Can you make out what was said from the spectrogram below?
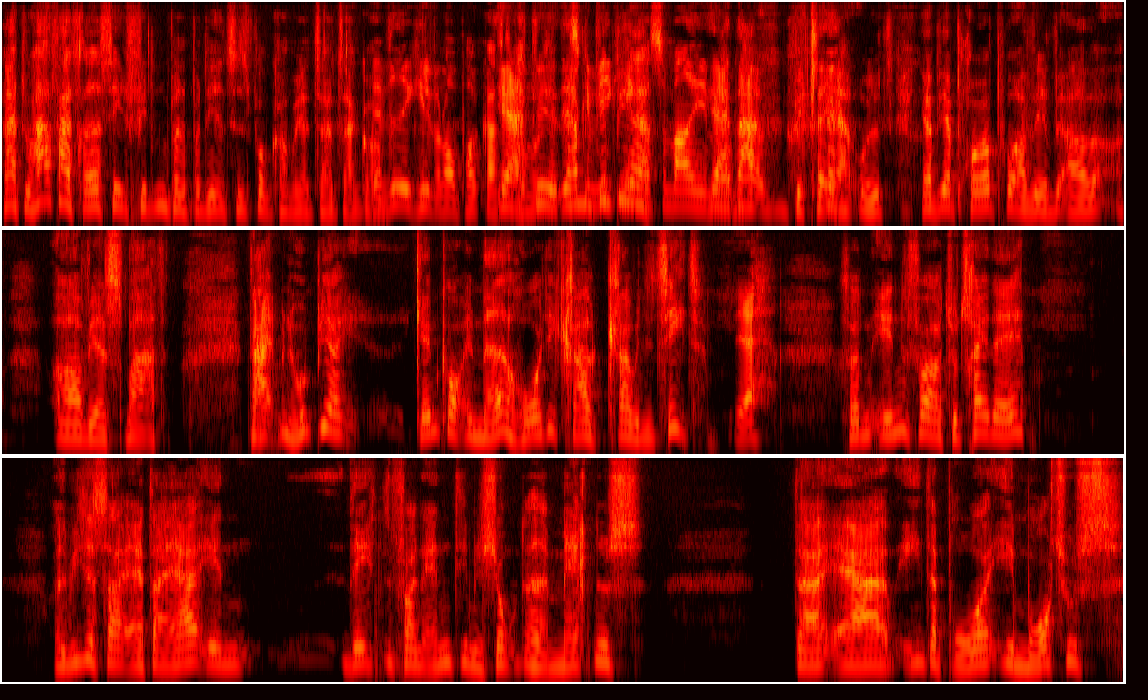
Nej, du har faktisk allerede set filmen på, på det her tidspunkt, kommer jeg til at tanke om. Jeg ved ikke helt, hvornår podcast ja, kommer. Det, det skal jamen, vi ikke hænge os så meget i. Ja, nej, beklager, Ulf. Jeg, jeg prøver på at være, at, at være smart. Nej, men hun bliver, gennemgår en meget hurtig gra- graviditet, ja. Sådan inden for to-tre dage. Og det viser sig, at der er en væsen fra en anden dimension, der hedder Magnus. Der er en, der bruger Immortus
